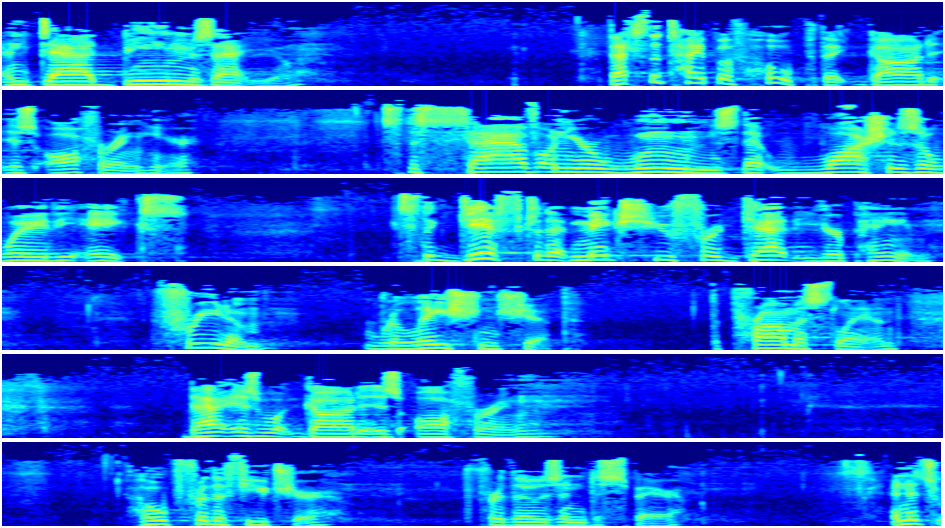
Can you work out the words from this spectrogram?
And dad beams at you. That's the type of hope that God is offering here. It's the salve on your wounds that washes away the aches. It's the gift that makes you forget your pain. Freedom, relationship, the promised land. That is what God is offering. Hope for the future for those in despair. And it's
